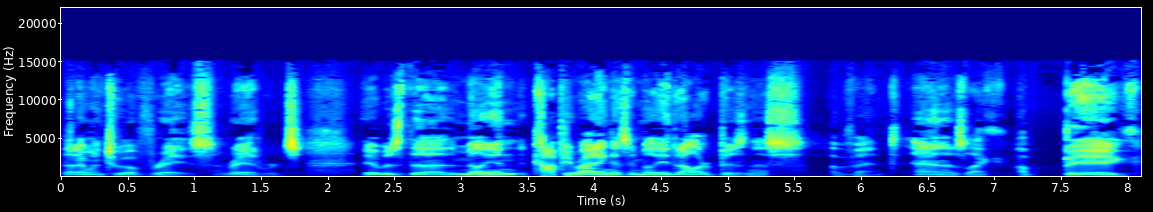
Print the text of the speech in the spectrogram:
that I went to of Ray's, Ray Edwards. It was the, million, copywriting as a million dollar business event. And it was like a big,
